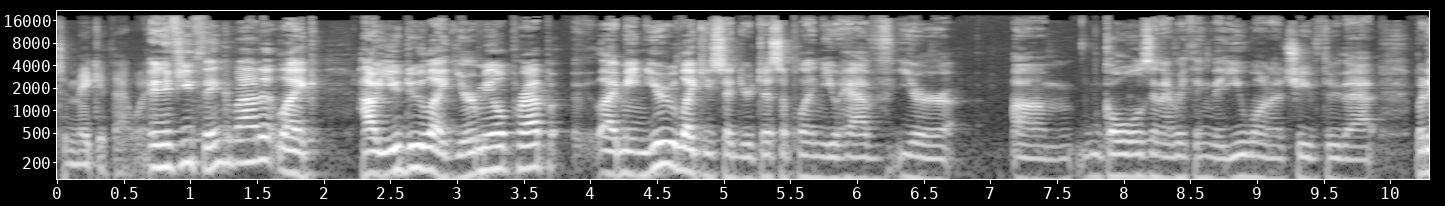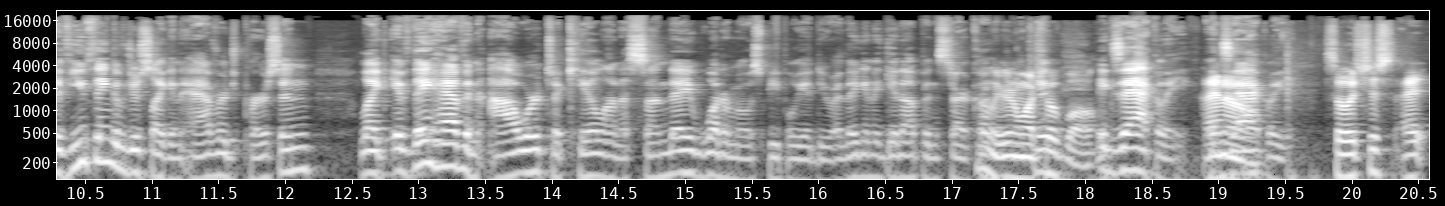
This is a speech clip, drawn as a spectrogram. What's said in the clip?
to make it that way. And if you think about it, like how you do like your meal prep, I mean, you like you said, your discipline, you have your um, goals and everything that you want to achieve through that. But if you think of just like an average person, like if they have an hour to kill on a Sunday, what are most people gonna do? Are they gonna get up and start cooking? Oh, they're gonna watch kid? football. Exactly. I know. Exactly. So it's just I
